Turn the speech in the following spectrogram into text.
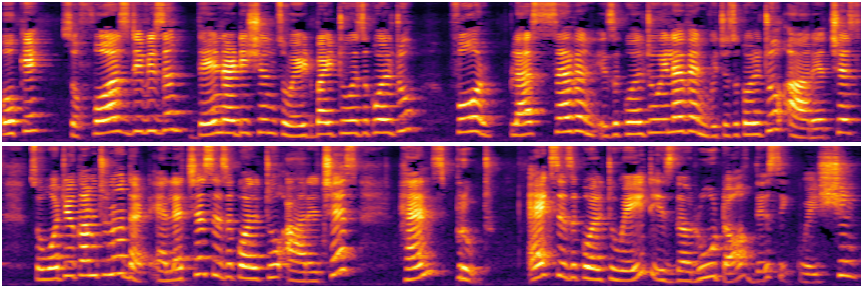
Okay, so first division, then addition. So 8 by 2 is equal to 4 plus 7 is equal to 11 which is equal to RHS. So what you come to know that LHS is equal to RHS hence proved. X is equal to 8 is the root of this equation.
